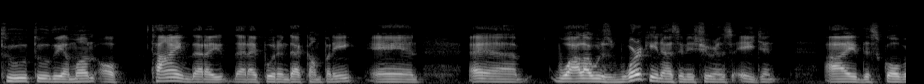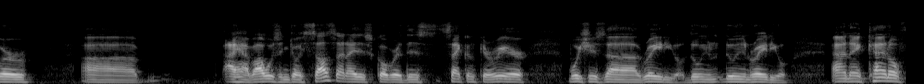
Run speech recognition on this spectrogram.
due to the amount of time that I that I put in that company. And uh, while I was working as an insurance agent, I discovered uh, I have always enjoyed salsa, and I discovered this second career, which is uh, radio, doing doing radio, and I kind of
